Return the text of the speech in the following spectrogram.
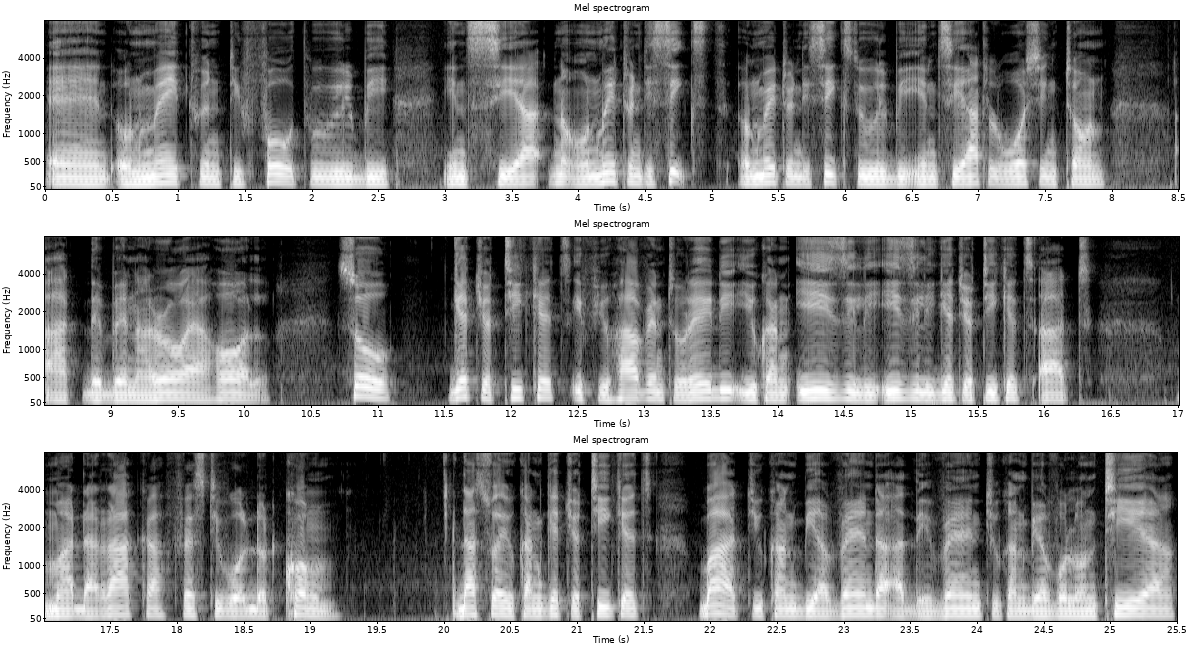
And on May 24th, we will be in Seattle. No, on May 26th. On May 26th, we will be in Seattle, Washington at the Benaroya Hall. So get your tickets if you haven't already. You can easily, easily get your tickets at madarakafestival.com. That's where you can get your tickets, but you can be a vendor at the event, you can be a volunteer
